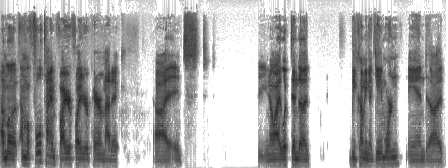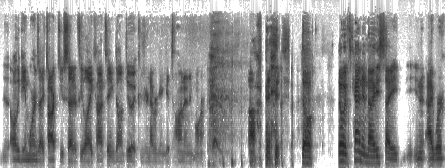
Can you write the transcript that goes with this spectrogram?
I'm a I'm a full time firefighter paramedic. Uh, it's you know I looked into becoming a game warden, and uh, all the game wardens I talked to said if you like hunting, don't do it because you're never going to get to hunt anymore. uh, so so it's kind of nice. I you know I work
